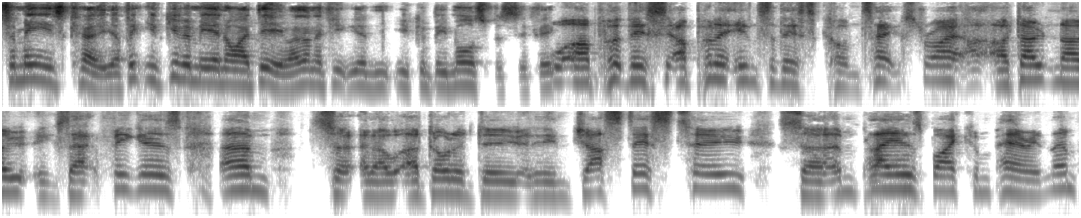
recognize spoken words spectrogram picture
to me is key. I think you've given me an idea. I don't know if you can you can be more specific. Well, I'll put this. I'll put it into this context, right? I, I don't know exact figures. Um, so, and I, I don't want to do an injustice to certain players by comparing them.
